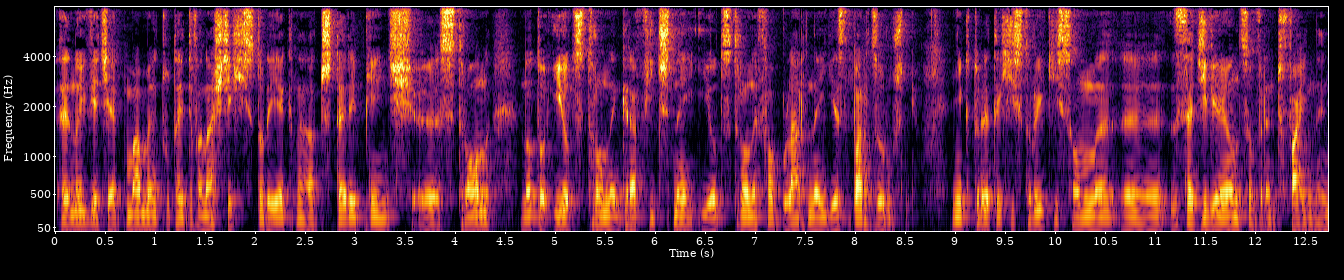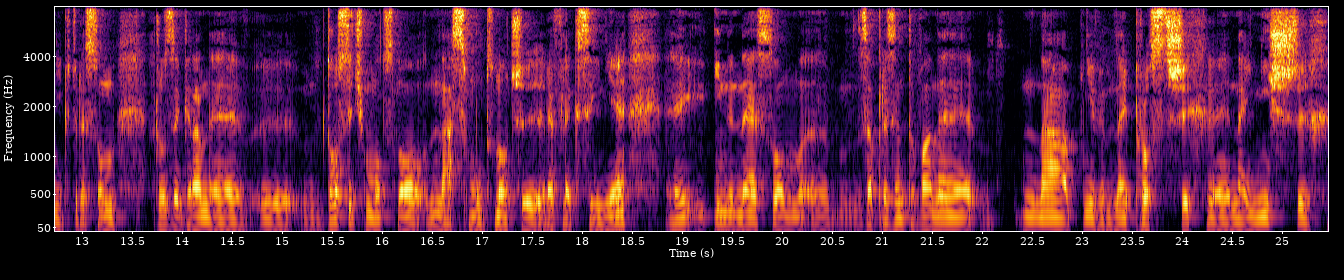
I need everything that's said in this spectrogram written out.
E, no i wiecie, jak mamy tutaj 12 historyjek na 4-5 e, stron, no to i od strony graficznej, i od strony fabularnej jest bardzo różnie. Niektóre te historyjki są e, zadziwiająco wręcz fajne, niektóre są rozegrane dosyć mocno na smutno czy refleksyjnie, inne są zaprezentowane na, nie wiem, najprostszych, najniższych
